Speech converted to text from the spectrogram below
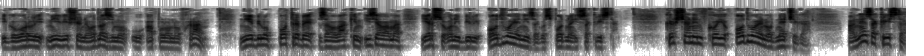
i govorili mi više ne odlazimo u Apolonov hram. Nije bilo potrebe za ovakvim izjavama jer su oni bili odvojeni za gospodina Isa Krista. Kršćanin koji je odvojen od nečega, a ne za Krista,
